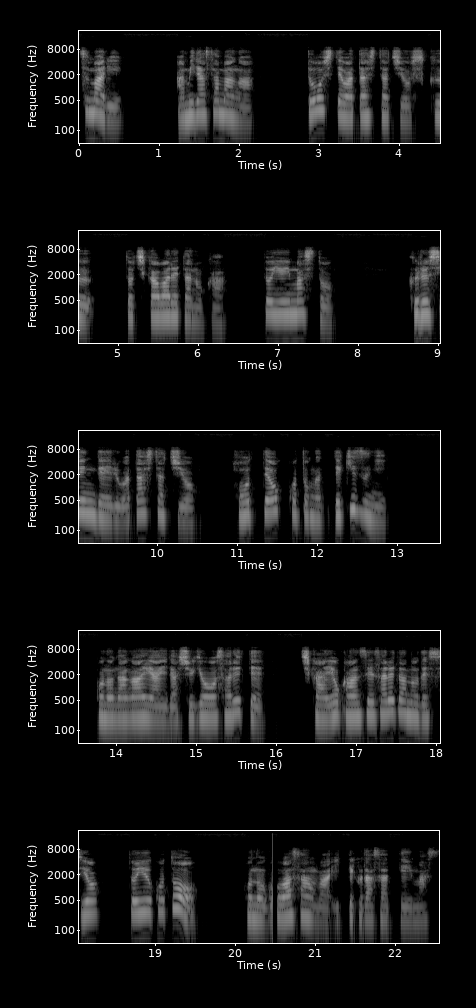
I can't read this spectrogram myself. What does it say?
つまり、阿弥陀様がどうして私たちを救うと誓われたのかと言いますと、苦しんでいる私たちを放っておくことができずに、この長い間修行をされて誓いを完成されたのですよということをこのご和さんは言ってくださっています。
